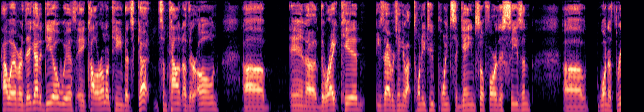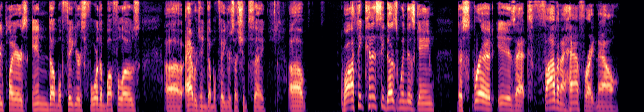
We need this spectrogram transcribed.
However, they got to deal with a Colorado team that's got some talent of their own. Uh, and uh, the Wright kid, he's averaging about 22 points a game so far this season. Uh, one of three players in double figures for the Buffaloes, uh, averaging double figures, I should say. Uh, well, I think Tennessee does win this game. The spread is at five and a half right now,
